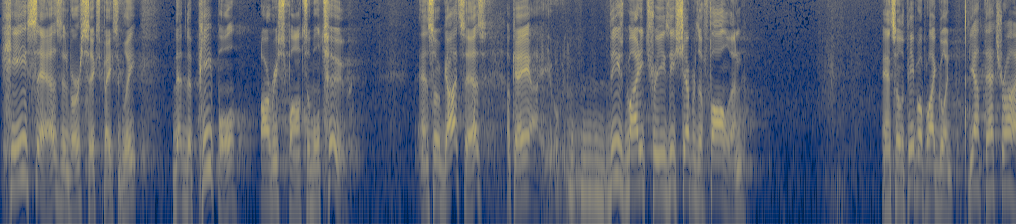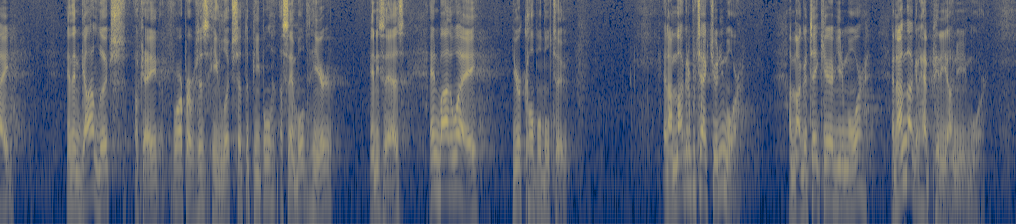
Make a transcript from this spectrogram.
He says in verse 6 basically that the people are responsible too. And so God says, okay, these mighty trees, these shepherds have fallen. And so the people are probably going, yeah, that's right. And then God looks, okay, for our purposes, He looks at the people assembled here and He says, and by the way, you're culpable too. And I'm not going to protect you anymore. I'm not going to take care of you anymore. And I'm not going to have pity on you anymore.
